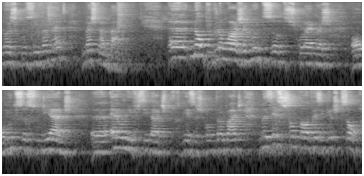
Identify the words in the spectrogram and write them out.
não exclusivamente, mas também. Não porque não haja muitos outros colegas ou muitos açorianos uh, em universidades portuguesas com trabalhos, mas esses são talvez aqueles que são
